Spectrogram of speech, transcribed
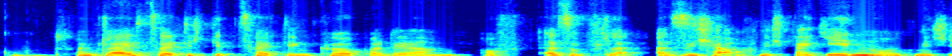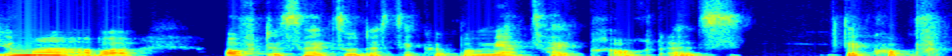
gut. und gleichzeitig gibt es halt den Körper, der oft, also, also sicher auch nicht bei jedem und nicht immer, aber oft ist halt so, dass der Körper mehr Zeit braucht als der Kopf.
